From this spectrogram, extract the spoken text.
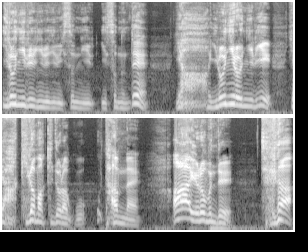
이런 일이 이런 일이 있었, 있었는데 야 이런 이런 일이 야 기가 막히더라고 다음날. 아 여러분들. 제가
